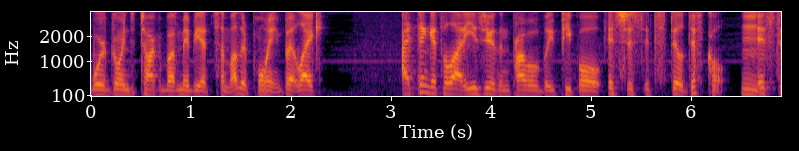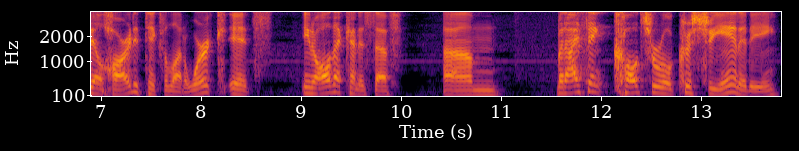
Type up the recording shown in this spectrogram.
we're going to talk about maybe at some other point, but like, I think it's a lot easier than probably people. It's just, it's still difficult. It's still hard. It takes a lot of work. It's, you know, all that kind of stuff. Um, but I think cultural Christianity,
